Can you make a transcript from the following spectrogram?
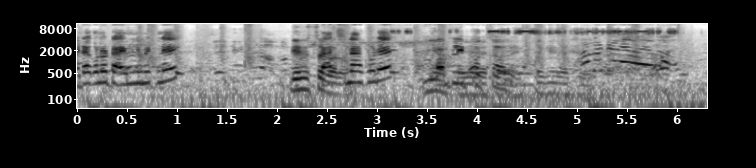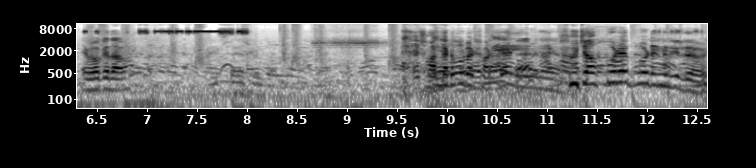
এটা কোনো টাইম লিমিট নেই। টাচ না করে কমপ্লিট করতে হবে। এবার ওকে দাও। শর্টকাট বলবে শর্টকাট সুইচ অফ করে পুরো টেনে দিতে হবে।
